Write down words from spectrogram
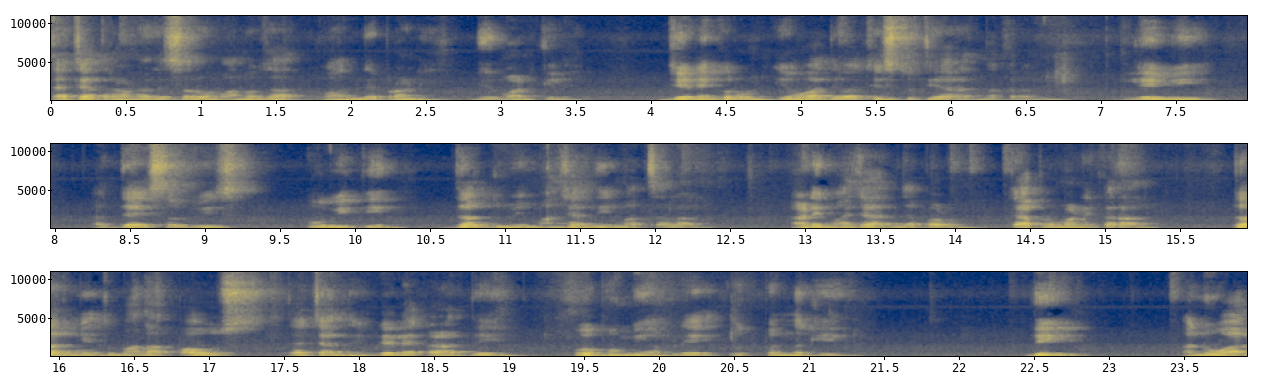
त्याच्यात राहणारे सर्व मानवजात व अन्य प्राणी निर्माण केले. जेणेकरून यहोवा देवाची स्तुती आराधना करावी. लेवी अध्याय सव्वीस ओवी तीन. जर तुम्ही माझ्या नियमात चालाल आणि माझ्या आज्ञा पाळून त्याप्रमाणे कराल तर मी तुम्हाला पाऊस त्याच्या नेमलेल्या काळात देईन व भूमी आपले उत्पन्न घेईल. देईल. अनुवाद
